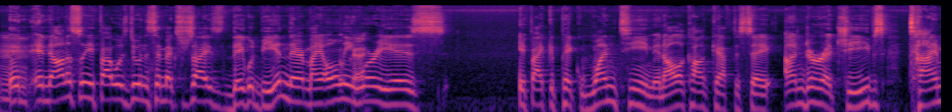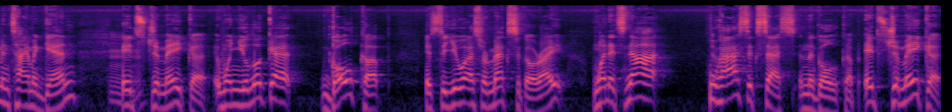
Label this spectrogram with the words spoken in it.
Hmm. And, and honestly, if I was doing the same exercise, they would be in there. My only Okay. worry is if I could pick one team in all of CONCACAF to say underachieves time and time again, Mm-hmm. it's Jamaica. When you look at Gold Cup, it's the U.S. or Mexico, right? When it's not, who has success in the Gold Cup? It's Jamaica.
